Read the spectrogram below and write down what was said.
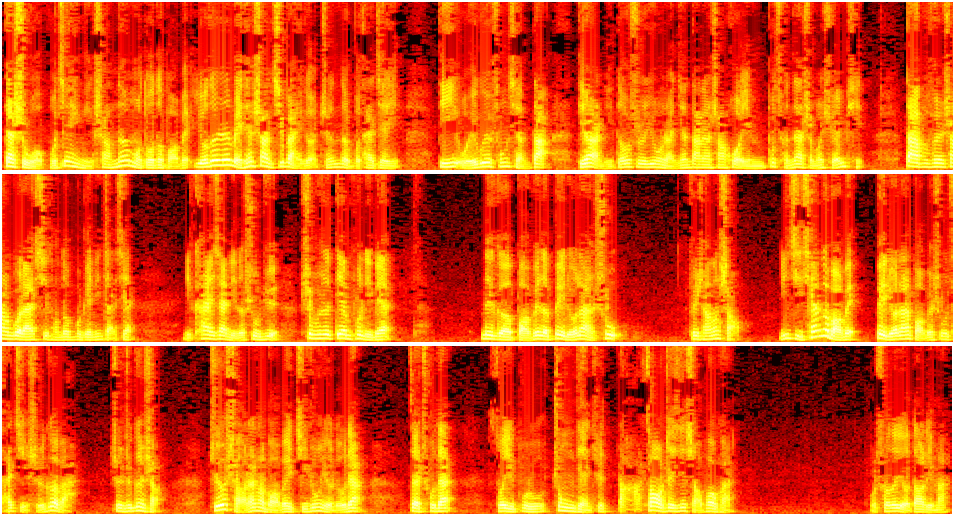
但是我不建议你上那么多的宝贝，有的人每天上几百个，真的不太建议。第一，违规风险大；第二，你都是用软件大量上货，也不存在什么选品，大部分上过来系统都不给你展现。你看一下你的数据，是不是店铺里边那个宝贝的被浏览数非常的少？你几千个宝贝被浏览宝贝数才几十个吧，甚至更少，只有少量的宝贝集中有流量在出单，所以不如重点去打造这些小爆款。我说的有道理吗？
